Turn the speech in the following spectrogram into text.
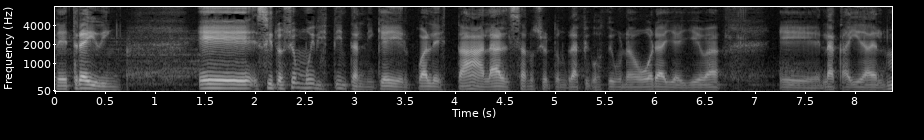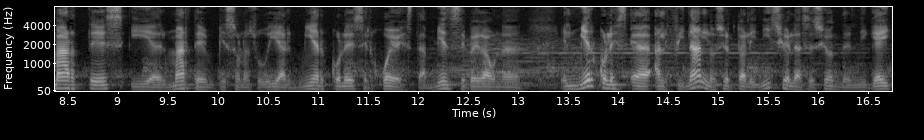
de trading. Eh, situación muy distinta al Nikkei, el cual está al alza, ¿no es cierto? En gráficos de una hora ya lleva eh, la caída del martes y el martes empieza una subida el miércoles, el jueves también se pega una... El miércoles eh, al final, ¿no es cierto? Al inicio de la sesión del Nikkei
